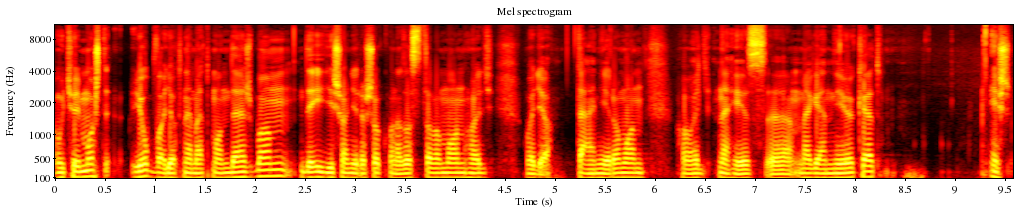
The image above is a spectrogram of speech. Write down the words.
Úgyhogy most jobb vagyok nemetmondásban, de így is annyira sok van az asztalomon, hogy, hogy a tányéromon, hogy nehéz megenni őket és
